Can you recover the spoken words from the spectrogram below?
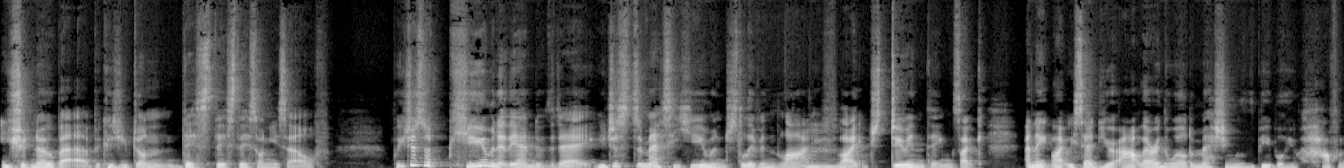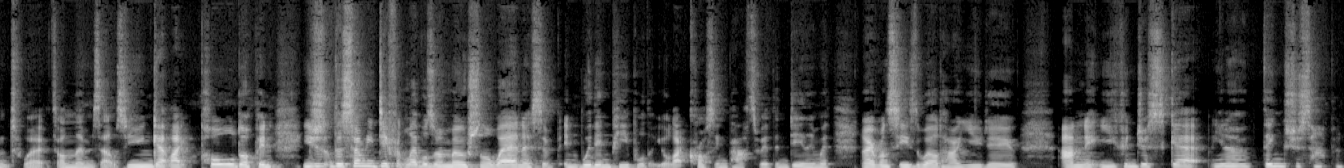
you should know better because you've done this, this, this on yourself. But you're just a human at the end of the day. You're just a messy human, just living life, Mm. like just doing things. Like, and it, like we said, you're out there in the world and meshing with the people who haven't worked on themselves. So you can get like pulled up in. You just there's so many different levels of emotional awareness of in within people that you're like crossing paths with and dealing with. Now everyone sees the world how you do, and you can just get you know things just happen.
